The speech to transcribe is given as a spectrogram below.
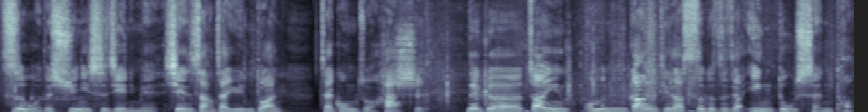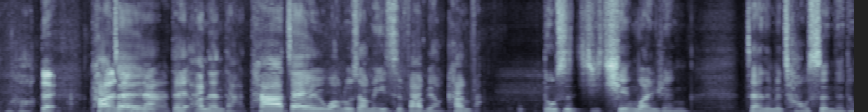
自我的虚拟世界里面，线上在云端在工作。哈，是，那个张颖，我们刚刚有提到四个字叫印度神童哈，对，他阿南达在对阿南达，他在网络上每一次发表看法，都是几千万人在那边朝圣的东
